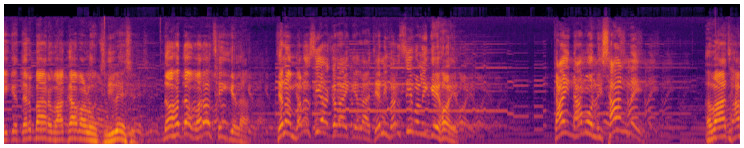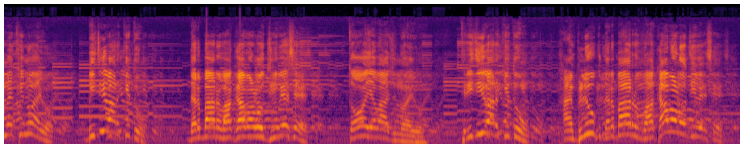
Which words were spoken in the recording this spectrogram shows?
એ કે દરબાર વાઘાવાળો જીવે છે. દહ દહ વરસ થઈ ગયેલા. જેના મરસિયા ગવાઈ ગયેલા, જેની વરસી વળી ગઈ હોય. કાઈ નામો નિશાન નહીં. અવાજ સામેથી નો આવ્યો. બીજી વાર કીધું, દરબાર વાઘા વાળો જીવે છે, તોય અવાજ નો આવ્યો. ત્રીજી વાર કીધું સાંભળ્યું દરબાર દરબાર વાઘાવાળો જીવે છે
